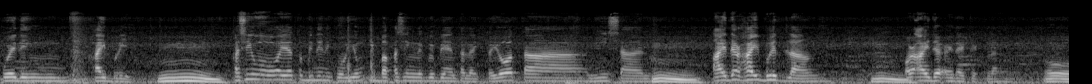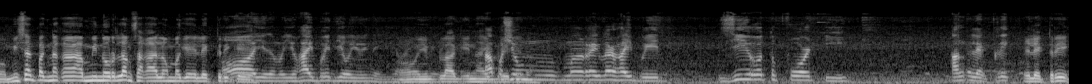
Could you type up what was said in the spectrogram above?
pwedeng hybrid. Hmm. Kasi oo, kaya ito binili ko, yung iba kasing nagbebenta like Toyota, Nissan, Hmm. either hybrid lang Hmm. or either electric lang. Oh, minsan pag naka-minor lang saka lang mag-electric Oo, eh. yun naman, yung hybrid yun, yun eh. Yung Oh, yung hybrid. plug-in hybrid. Tapos yung yun, ah. mga regular hybrid, 0 to 40 ang electric. electric.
